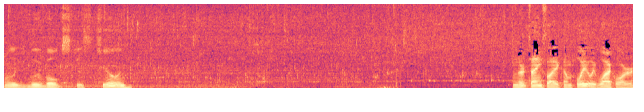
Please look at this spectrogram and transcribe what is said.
All these blue bolts just chilling. And their tank's like completely black water.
